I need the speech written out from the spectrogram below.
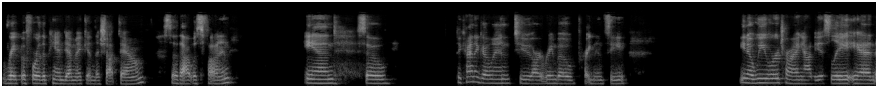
right before the pandemic and the shutdown. So that was fun. And so to kind of go into our rainbow pregnancy, you know, we were trying obviously, and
